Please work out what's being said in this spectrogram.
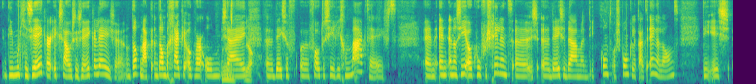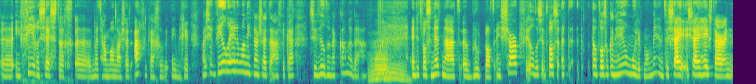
die moet je zeker, ik zou ze zeker lezen. Want dat maakt, en dan begrijp je ook waarom zij Ja. eh, deze fotoserie gemaakt heeft. En, en, en dan zie je ook hoe verschillend eh, eh, deze dame, die komt oorspronkelijk uit Engeland, die is eh, in 64 eh, met haar man naar Zuid-Afrika geëmigreerd. Maar ze wilde helemaal niet naar Zuid-Afrika, ze wilde naar Canada. Mm. En dit was net na het bloedbad en Sharpeville. Dus het was, het, het- dat was ook een heel moeilijk moment. Dus zij, zij heeft daar een,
